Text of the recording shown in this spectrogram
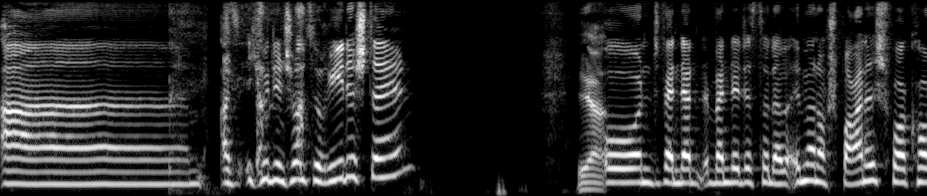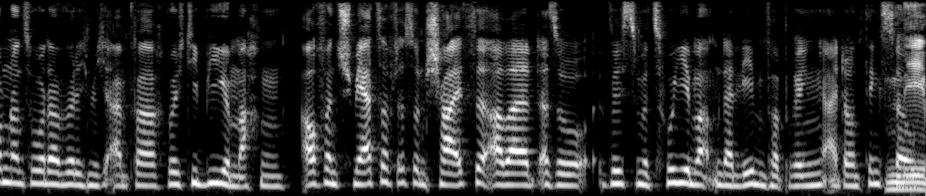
Ähm, also ich würde ihn schon zur Rede stellen. Ja. Und wenn der, wenn der das dann aber immer noch Spanisch vorkommt und so, dann würde ich mich einfach, würde ich die Biege machen. Auch wenn es schmerzhaft ist und scheiße, aber also willst du mit so jemandem dein Leben verbringen? I don't think so. Nee,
